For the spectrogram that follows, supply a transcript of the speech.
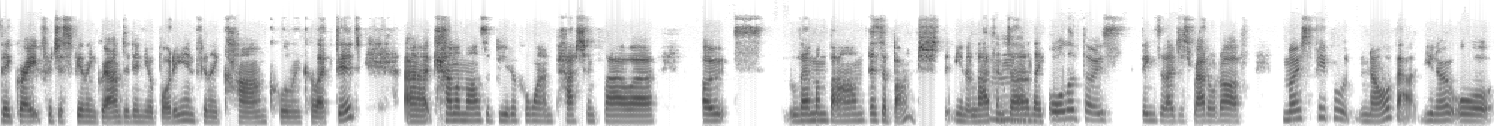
they're great for just feeling grounded in your body and feeling calm, cool, and collected. Uh, chamomile's a beautiful one. Passion flower, oats, lemon balm. There's a bunch. You know, lavender. Mm. Like all of those things that I just rattled off. Most people know about. You know, or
